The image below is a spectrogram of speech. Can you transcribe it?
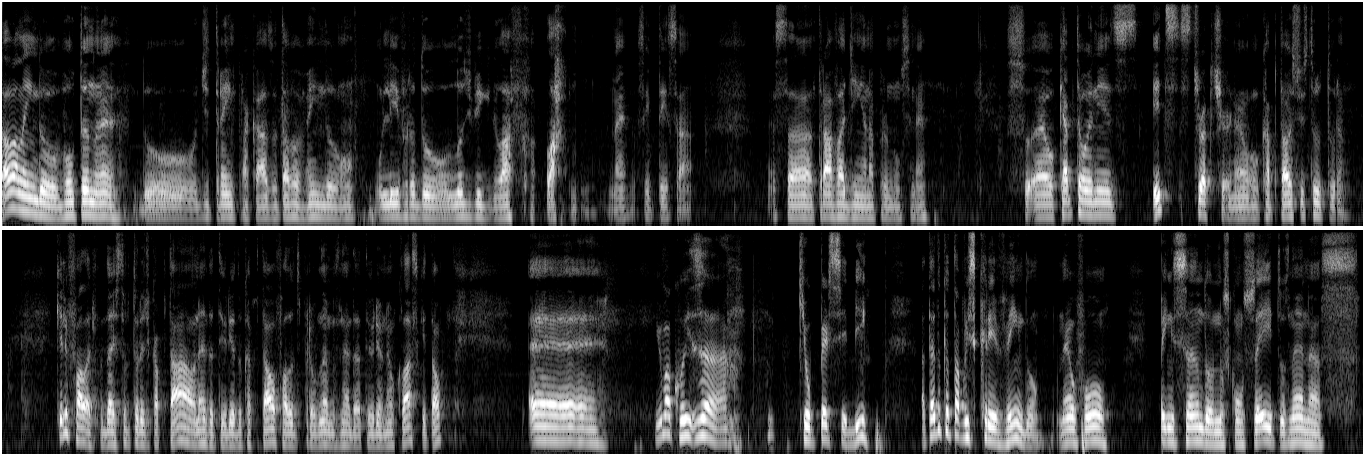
Tava lendo, voltando, né, do, de trem para casa, eu tava vendo o livro do Ludwig Lachmann, né? Sempre tem essa, essa travadinha na pronúncia, né? É o Capital and its, its Structure, né? O capital e sua estrutura. Que ele fala, tipo, da estrutura de capital, né? Da teoria do capital, fala dos problemas, né? Da teoria neoclássica e tal. É... E uma coisa que eu percebi até do que eu estava escrevendo, né, eu vou pensando nos conceitos, né, nas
